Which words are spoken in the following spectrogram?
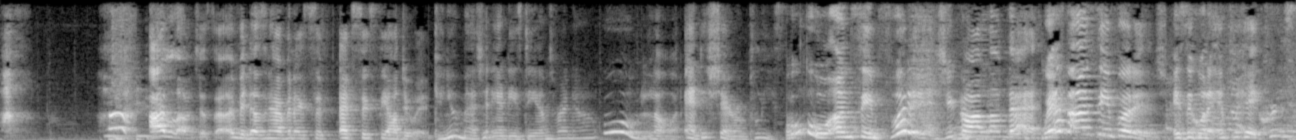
I love Gizelle. If it doesn't have an X- X60, I'll do it. Can you imagine Andy's DMs right now? Ooh, Lord. Andy, share 'em, please. Ooh, unseen footage. You know I love that. Where's the unseen footage? Is it going to implicate Chris?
